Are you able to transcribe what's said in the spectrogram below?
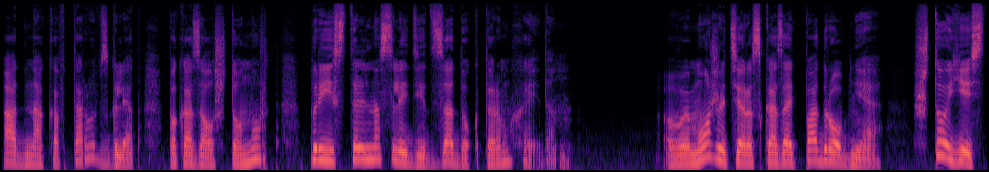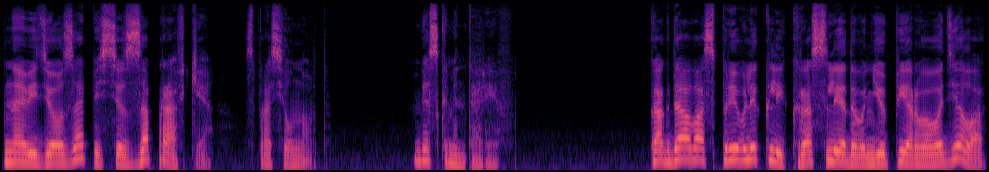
Однако второй взгляд показал, что Норт пристально следит за доктором Хейден. «Вы можете рассказать подробнее, что есть на видеозаписи с заправки?» — спросил Норт. Без комментариев. Когда вас привлекли к расследованию первого дела,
